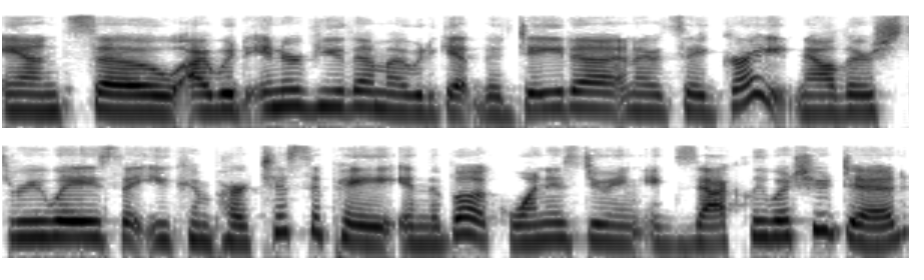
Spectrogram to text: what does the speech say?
And so I would interview them, I would get the data, and I would say, Great, now there's three ways that you can participate in the book. One is doing exactly what you did,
